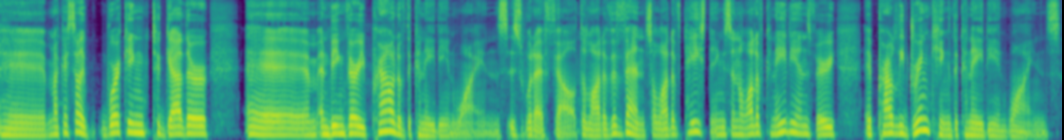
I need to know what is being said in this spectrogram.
uh, like I said, like working together um, and being very proud of the Canadian wines is what I felt. A lot of events, a lot of tastings, and a lot of Canadians very uh, proudly drinking the Canadian wines.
